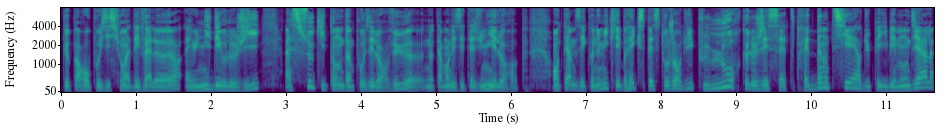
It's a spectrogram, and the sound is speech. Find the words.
que par opposition à des valeurs, à une idéologie, à ceux qui tentent d'imposer leur vue, euh, notamment les États-Unis et l'Europe. En termes économiques, les BRICS pèsent aujourd'hui plus lourd que le G7, près d'un tiers du PIB mondial.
